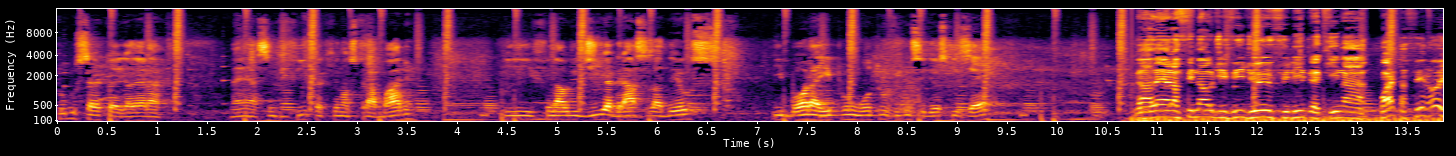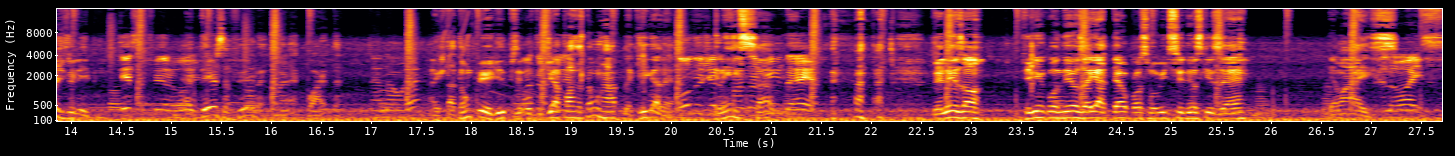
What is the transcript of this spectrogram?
Tudo certo aí, galera. Né? Assim que fica aqui o nosso trabalho. E final de dia, graças a Deus. E bora aí para um outro vídeo, se Deus quiser. Galera, final de vídeo eu e o Felipe aqui na quarta-feira hoje, Felipe. Terça-feira É hoje. terça-feira, não é quarta. É, não é? A gente tá tão perdido, porque o dia passa tão rápido aqui, galera. Todo dia não nem faço a sabe. ideia. Beleza, ó. Fiquem com Deus aí, até o próximo vídeo, se Deus quiser. Até mais. É nóis.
